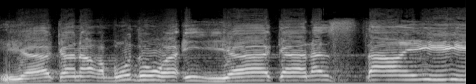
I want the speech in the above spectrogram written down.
إياك نعبد وإياك نستعين.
